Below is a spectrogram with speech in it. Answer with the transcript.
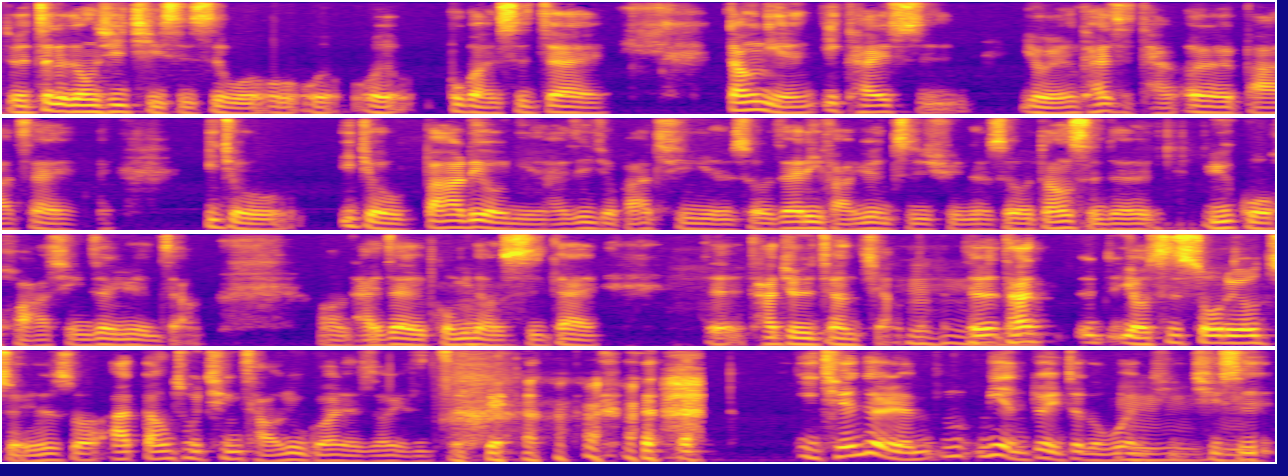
就这个东西其实是我我我我不管是在当年一开始有人开始谈二二八，在一九一九八六年还是一九八七年的时候，在立法院质询的时候，当时的余国华行政院长啊，还在国民党时代，呃，他就是这样讲的，就是他有时说溜嘴，就是说啊，当初清朝入关的时候也是这样。以前的人面对这个问题，其实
